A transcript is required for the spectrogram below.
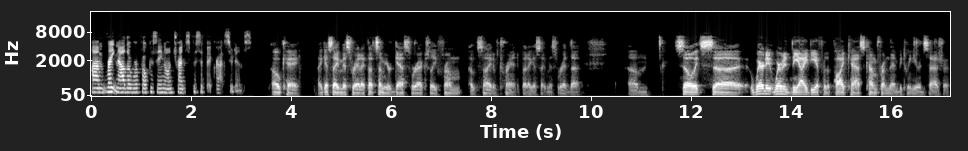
Um, right now, though, we're focusing on Trent-specific grad students. Okay. I guess I misread. I thought some of your guests were actually from outside of Trent, but I guess I misread that. Um, so it's, uh, where did, where did the idea for the podcast come from then between you and Sasha?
